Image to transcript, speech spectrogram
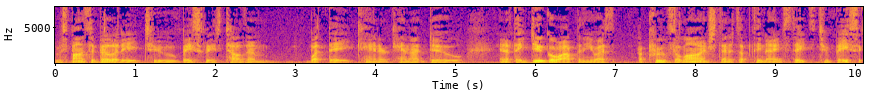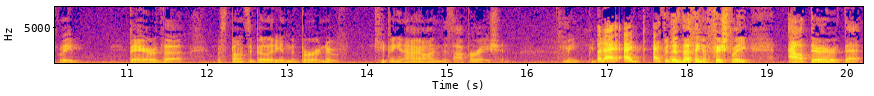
responsibility to basically tell them what they can or cannot do. And if they do go up and the U.S. approves the launch, then it's up to the United States to basically bear the responsibility and the burden of keeping an eye on this operation. I mean, But I I, I but think there's nothing officially out there that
